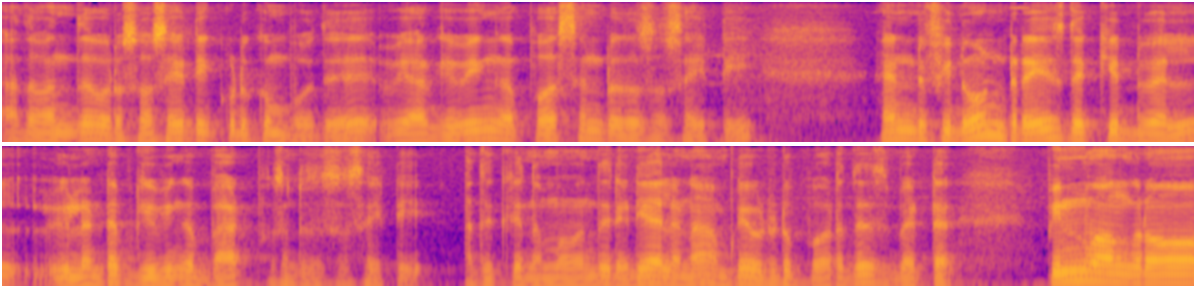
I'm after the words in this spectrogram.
அதை வந்து ஒரு சொசைட்டிக்கு கொடுக்கும்போது we are giving a person to the society and if you don't raise the kid well you end up giving a bad person to the society அதுக்கு நம்ம வந்து ரெடியாக இல்லைன்னா அப்படியே விட்டுட்டு போகிறது இஸ் பெட்டர் பின் வாங்குகிறோம்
